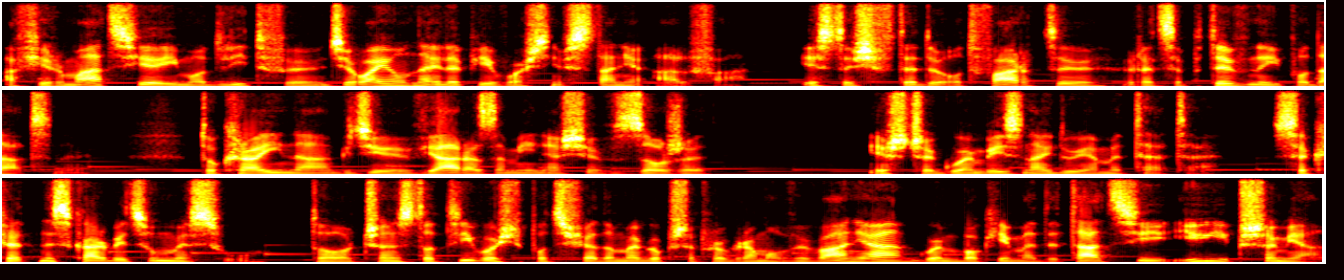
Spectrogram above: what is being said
afirmacje i modlitwy działają najlepiej właśnie w stanie alfa. Jesteś wtedy otwarty, receptywny i podatny. To kraina, gdzie wiara zamienia się w zorze. Jeszcze głębiej znajdujemy tetę, sekretny skarbiec umysłu, to częstotliwość podświadomego przeprogramowywania, głębokiej medytacji i przemian.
